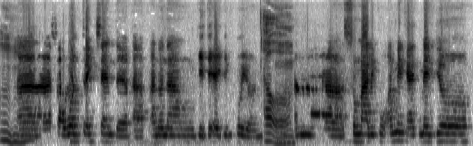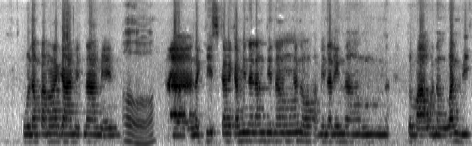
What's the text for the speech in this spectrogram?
Mhm. ah, sa World Trade Center. ah, ano ng DTI din po yun. Oo. Ah, sumali po kami kahit medyo kulang pa mga gamit namin. Oo. Uh, nag-tease kami. Kami na lang din ng ano, kami na rin ng tumao ng one week,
